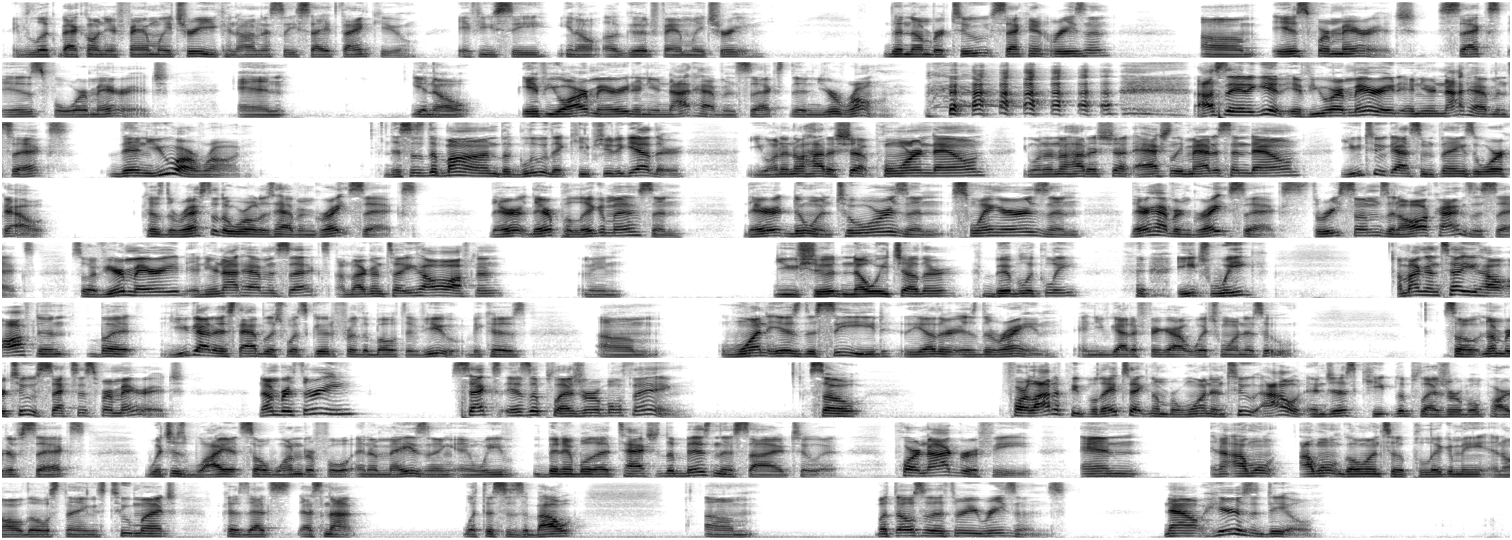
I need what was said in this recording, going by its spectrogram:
if you look back on your family tree, you can honestly say thank you if you see, you know, a good family tree. The number two, second reason um, is for marriage. Sex is for marriage. And, you know, if you are married and you're not having sex, then you're wrong. I'll say it again. If you are married and you're not having sex, then you are wrong. This is the bond, the glue that keeps you together. You want to know how to shut porn down? You want to know how to shut Ashley Madison down? You two got some things to work out because the rest of the world is having great sex. They're they're polygamous and they're doing tours and swingers and they're having great sex, threesomes and all kinds of sex. So if you're married and you're not having sex, I'm not going to tell you how often. I mean, you should know each other biblically each week. I'm not going to tell you how often, but you got to establish what's good for the both of you because um, one is the seed, the other is the rain, and you've got to figure out which one is who. So, number two, sex is for marriage. Number three, sex is a pleasurable thing. So, for a lot of people, they take number one and two out and just keep the pleasurable part of sex, which is why it's so wonderful and amazing. And we've been able to attach the business side to it, pornography, and and I won't I won't go into polygamy and all those things too much because that's that's not what this is about. Um, but those are the three reasons. Now, here's the deal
